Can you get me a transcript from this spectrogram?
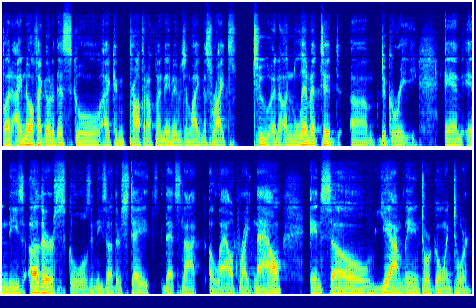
But I know if I go to this school, I can profit off my name, image, and likeness rights to an unlimited um, degree. And in these other schools, in these other states, that's not allowed right now. And so, yeah, I'm leaning toward going toward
